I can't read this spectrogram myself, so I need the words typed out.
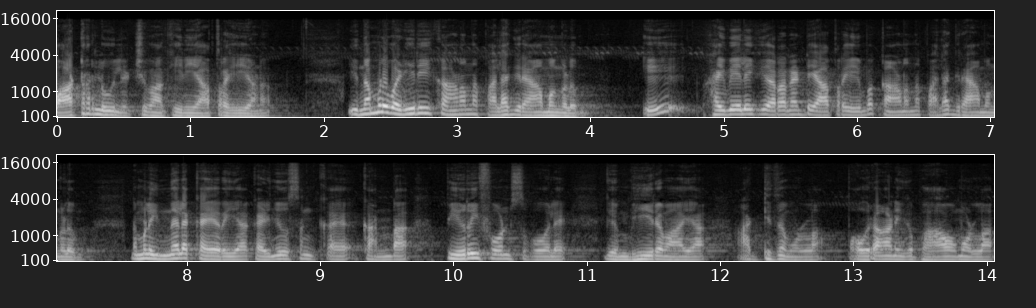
വാട്ടർലൂ ലക്ഷ്യമാക്കി ഇനി യാത്ര ചെയ്യുകയാണ്. ഈ നമ്മൾ വഴിയിൽ കാണുന്ന പല ഗ്രാമങ്ങളും ഈ ഹൈവേയിലേക്ക് കയറാനായിട്ട് യാത്ര ചെയ്യുമ്പോൾ കാണുന്ന പല ഗ്രാമങ്ങളും. നമ്മൾ ഇന്നലെ കയറിയ കഴിഞ്ഞ ദിവസം കണ്ട പീറിഫോൺസ് പോലെ ഗംഭീരമായ അഡിതമുള്ള പൗരാണിക ഭാവമുള്ള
